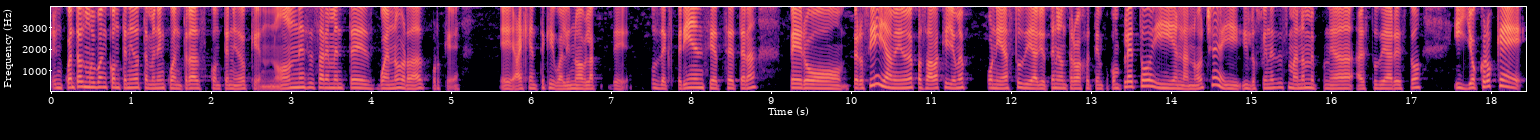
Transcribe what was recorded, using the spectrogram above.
encuentras muy buen contenido, también encuentras contenido que no necesariamente es bueno, ¿verdad? Porque eh, hay gente que igual y no habla de, pues, de experiencia, etcétera. Pero, pero sí, a mí me pasaba que yo me ponía a estudiar, yo tenía un trabajo de tiempo completo y en la noche y, y los fines de semana me ponía a estudiar esto. Y yo creo que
